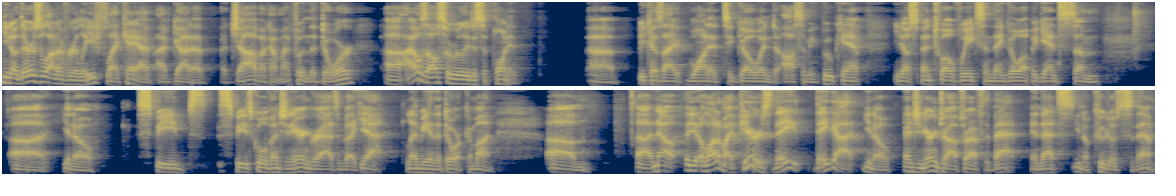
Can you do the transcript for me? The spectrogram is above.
you know, there's a lot of relief. Like, hey, I've, I've got a, a, job. I got my foot in the door. Uh, I was also really disappointed uh, because I wanted to go into Awesome Inc. Boot Camp, you know, spend 12 weeks and then go up against some, uh, you know, speed speed school of engineering grads and be like, yeah, let me in the door, come on. Um, uh, now a lot of my peers they they got you know engineering jobs right off the bat, and that's you know kudos to them.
